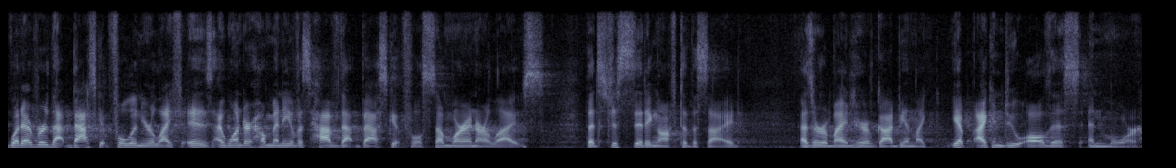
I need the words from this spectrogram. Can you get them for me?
whatever that basket full in your life is, I wonder how many of us have that basket full somewhere in our lives that's just sitting off to the side as a reminder of God being like, yep, I can do all this and more.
